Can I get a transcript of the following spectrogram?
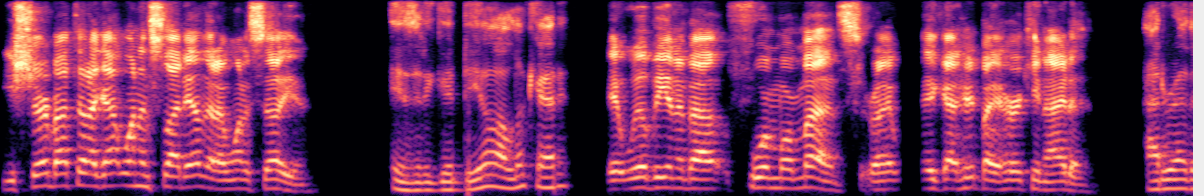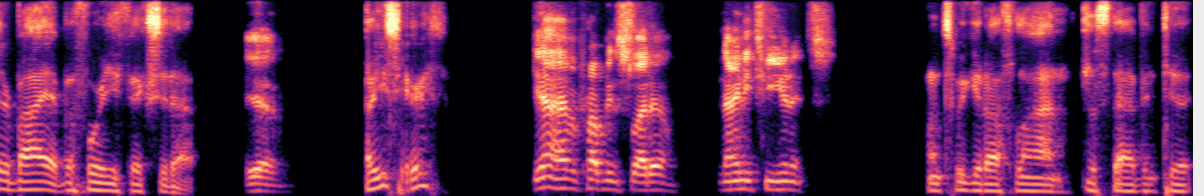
You sure about that? I got one in Slidell that I want to sell you. Is it a good deal? I'll look at it. It will be in about four more months, right? It got hit by Hurricane Ida. I'd rather buy it before you fix it up. Yeah. Are you serious? Yeah, I have a property in Slidell, 92 units. Once we get offline, let's dive into it.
